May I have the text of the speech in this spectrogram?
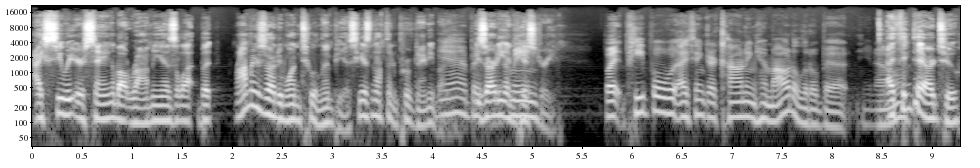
I see what you're saying about Ramy as a lot, but Ramy's already won two Olympias. He has nothing to prove to anybody. Yeah, but, he's already I in mean, history. But people, I think, are counting him out a little bit. You know, I think they are too.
